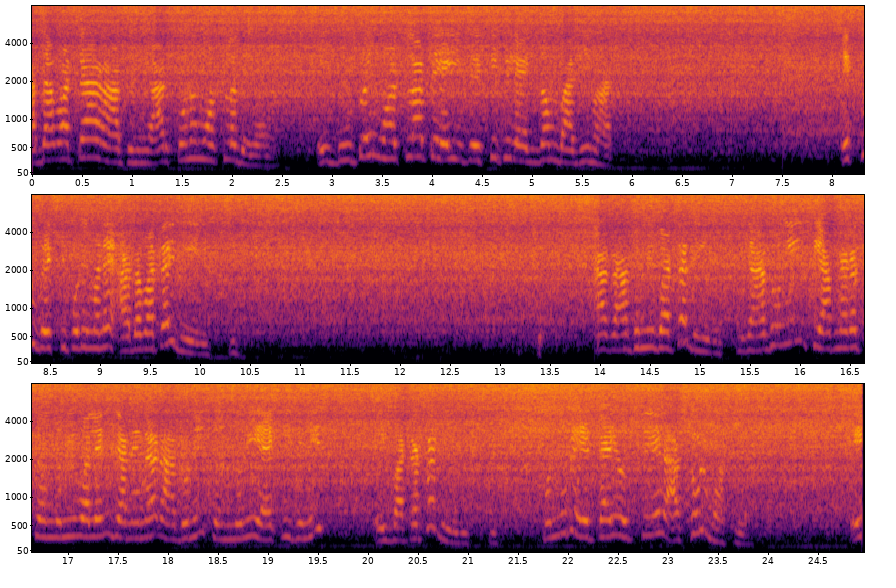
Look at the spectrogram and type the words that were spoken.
আদা বাটা আর আদমি আর কোনো মশলা দেবো না। এই দুটোই মশলাতে এই রেসিপির একদম বাজি মাছ একটু বেশি পরিমাণে আদা বাটাই দিয়ে দিচ্ছি। আর রাঁধুনি বাটা দিয়ে দিচ্ছি। রাঁধুনি, কি আপনারা চন্দনী বলেন, জানে না? রাঁধুনি, চন্দনী, একই জিনিস, এই বাটাটা দিয়ে দিচ্ছি। বন্ধুরা, এটাই হচ্ছে এর আসল মশলা। এই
